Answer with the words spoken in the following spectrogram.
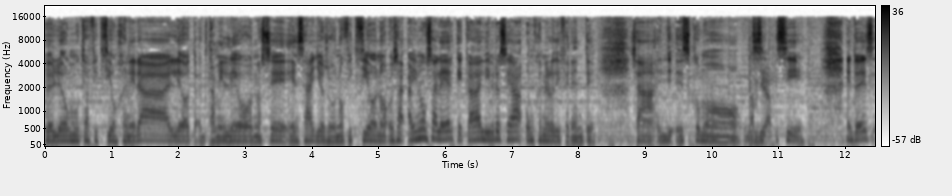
Leo mucha ficción general, leo, también leo, no sé, ensayos o no ficción. O, sea, a mí me gusta leer que cada libro sea un género diferente. O sea, es como... Cambiar. Sí. Entonces,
